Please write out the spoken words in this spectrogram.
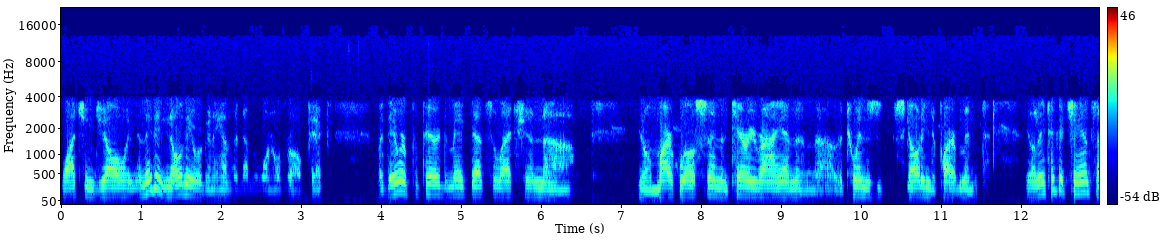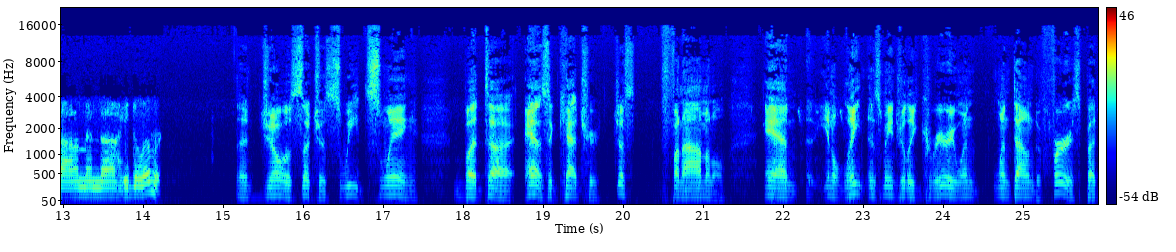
watching Joe, and, they didn't know they were going to have the number one overall pick, but they were prepared to make that selection. Uh, you know, Mark Wilson and Terry Ryan and uh, the Twins scouting department, you know, they took a chance on him, and uh, he delivered. Uh, Joe is such a sweet swing, but uh, as a catcher, just phenomenal. And you know, late in his major league career, he went went down to first. But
